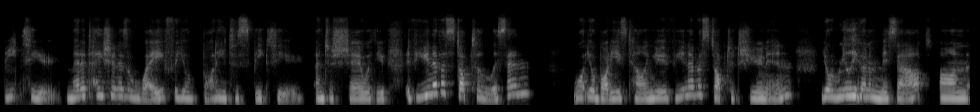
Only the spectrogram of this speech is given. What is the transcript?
speak to you. Meditation is a way for your body to speak to you and to share with you. If you never stop to listen, what your body is telling you, if you never stop to tune in, you're really going to miss out on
